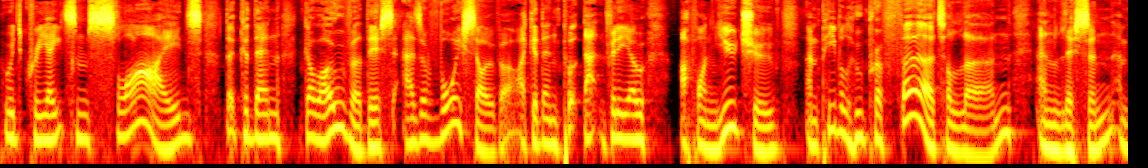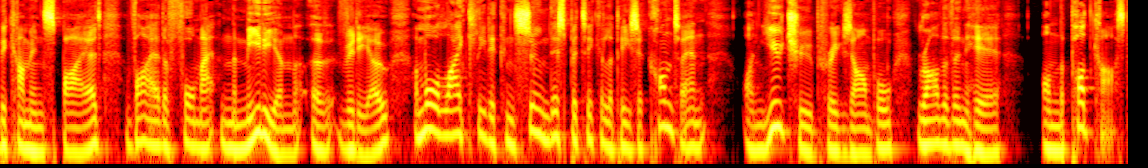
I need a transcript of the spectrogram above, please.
who would create some slides that could then go over this as a voiceover. I could then put that video up on YouTube, and people who prefer to learn and listen and become inspired via the format and the medium of video are more likely to consume this particular piece of content on YouTube, for example, rather than here on the podcast.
